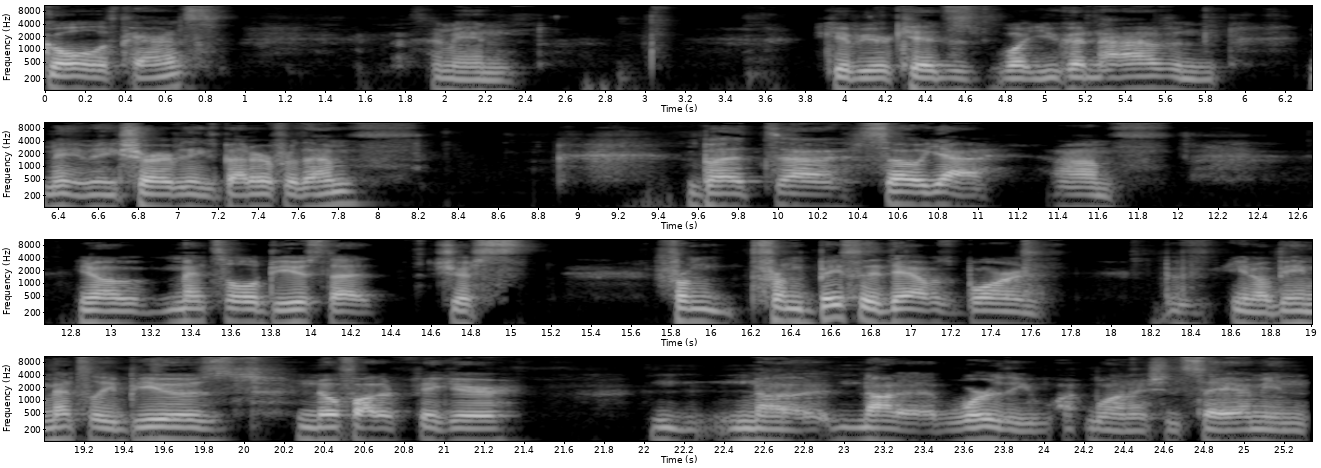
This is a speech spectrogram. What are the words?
goal of parents? I mean, give your kids what you couldn't have and make, make sure everything's better for them. But, uh, so yeah, um, you know, mental abuse that just from, from basically the day I was born, you know, being mentally abused, no father figure, not, not a worthy one, I should say. I mean,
